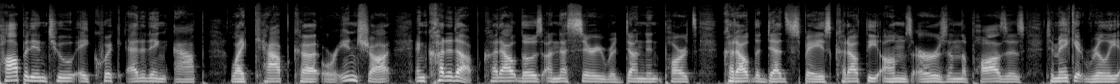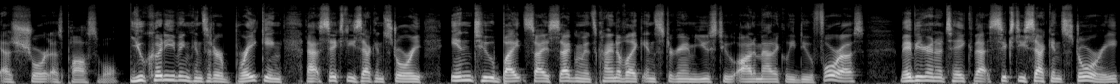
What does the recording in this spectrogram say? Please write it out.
pop it into a quick editing app like CapCut or InShot and cut it up. Cut out those unnecessary redundant parts, cut out the dead space, cut out the ums, ers, and the pauses to make it really as short as possible. You could even consider breaking that 60 second story into bite sized segments, kind of like Instagram used to automatically do for us. Maybe you're going to take that 60 second story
